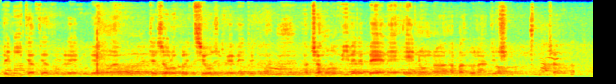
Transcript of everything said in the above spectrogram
venite, al Teatro Greco, che è un tesoro prezioso che avete qua, facciamolo vivere bene e non abbandonateci. Ciao.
